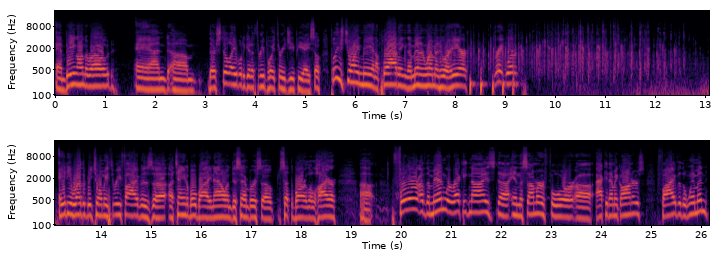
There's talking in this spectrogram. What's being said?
and being on the road, and um, they're still able to get a 3.3 GPA. So please join me in applauding the men and women who are here. Great work. AD Weatherby told me 3.5 is uh, attainable by now in December, so set the bar a little higher. Uh, four of the men were recognized uh, in the summer for uh, academic honors, five of the women.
